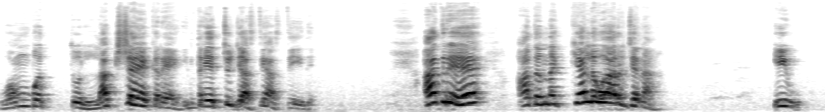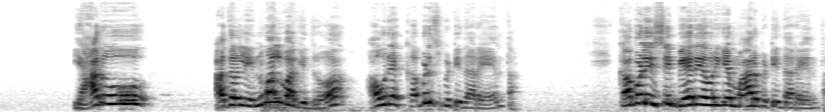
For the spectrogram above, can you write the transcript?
ಒಂಬತ್ತು ಲಕ್ಷ ಎಕರೆ ಇಂಥ ಹೆಚ್ಚು ಜಾಸ್ತಿ ಆಸ್ತಿ ಇದೆ. ಆದರೆ ಅದನ್ನು ಕೆಲವಾರು ಜನ ಈ ಯಾರು ಅದರಲ್ಲಿ ಇನ್ವಾಲ್ವ್ ಆಗಿದ್ರೋ ಅವರೇ ಕಬಳಿಸ್ಬಿಟ್ಟಿದ್ದಾರೆ ಅಂತ. ಕಬಳಿಸಿ ಬೇರೆಯವರಿಗೆ ಮಾರಿಬಿಟ್ಟಿದ್ದಾರೆ ಅಂತ.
